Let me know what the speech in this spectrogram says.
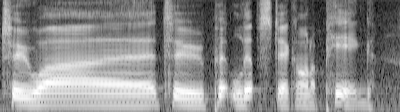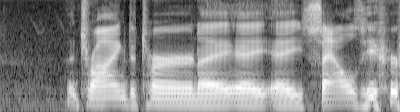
to uh, to put lipstick on a pig, trying to turn a, a, a sow's ear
